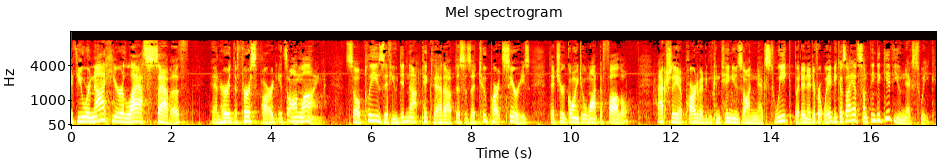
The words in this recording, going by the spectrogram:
If you were not here last Sabbath and heard the first part, it's online. So please, if you did not pick that up, this is a two part series that you're going to want to follow. Actually, a part of it continues on next week, but in a different way because I have something to give you next week.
